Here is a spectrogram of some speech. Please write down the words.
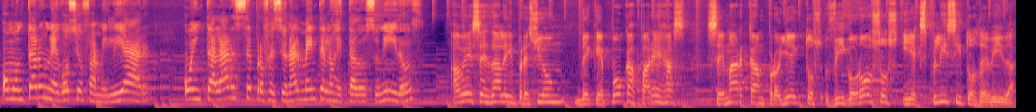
o montar un negocio familiar, o instalarse profesionalmente en los Estados Unidos. A veces da la impresión de que pocas parejas se marcan proyectos vigorosos y explícitos de vida,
